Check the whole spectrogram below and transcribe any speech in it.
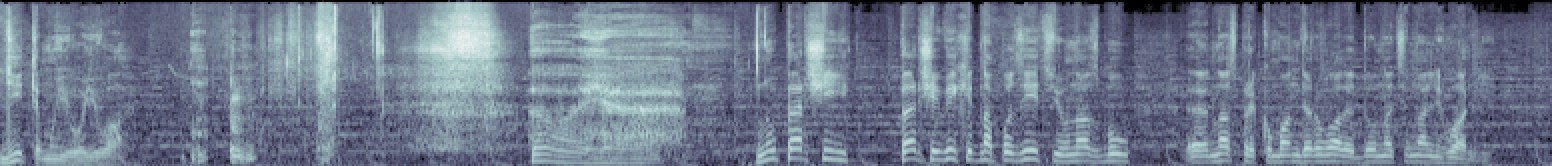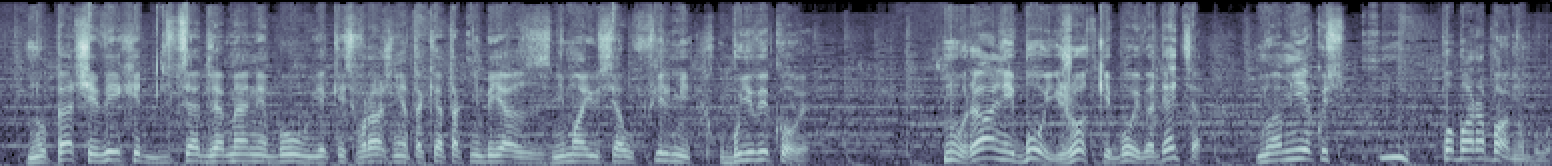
діти мої воювали. Ой, ну, перший, перший вихід на позицію у нас був, е, нас прикомандирували до Національної гвардії. Ну, перший вихід це для мене був якесь враження таке, так ніби я знімаюся у фільмі у бойовикові. Ну, реальний бой, жорсткий бой ведеться, ну а мені якось ну, по барабану було.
